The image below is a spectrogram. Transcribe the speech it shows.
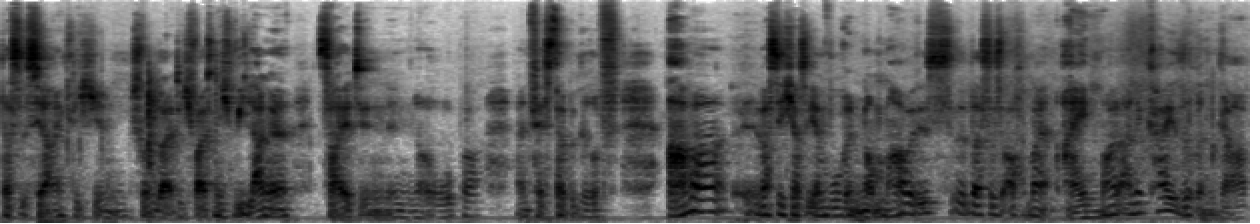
Das ist ja eigentlich in, schon seit ich weiß nicht wie lange Zeit in, in Europa ein fester Begriff. Aber äh, was ich aus Ihrem Buch entnommen habe, ist, äh, dass es auch mal einmal eine Kaiserin gab.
